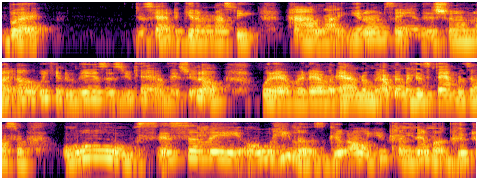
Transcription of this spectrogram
but just had to get him on my feet, highlight, you know what I'm saying? Just show him like, oh, we can do this, this, you can have this, you know, whatever, whatever. And I remember, his family's also, oh, Cicely, oh, he looks good. Oh, you clean him up good.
